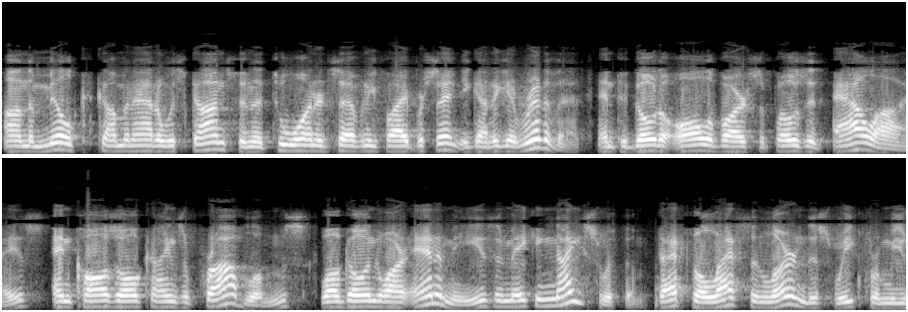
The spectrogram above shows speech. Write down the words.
on the milk coming out of Wisconsin at 275%? You got to get rid of that. And to go to all of our supposed allies and cause all kinds of problems while going to our enemies and making nice with them. That's the lesson learned this week from you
